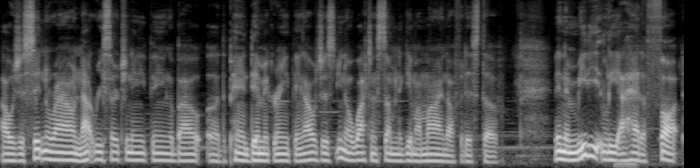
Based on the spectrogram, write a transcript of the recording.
I was just sitting around, not researching anything about uh, the pandemic or anything. I was just, you know, watching something to get my mind off of this stuff. Then immediately, I had a thought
